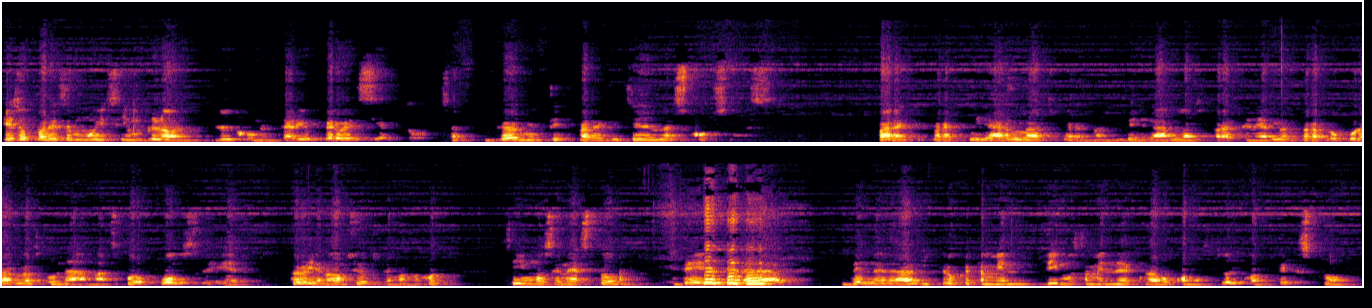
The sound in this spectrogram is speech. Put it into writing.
Eso parece muy simplón el comentario, pero es cierto. O sea, realmente, ¿para qué quieres las cosas? ¿Para, para cuidarlas, para mantenerlas, para tenerlas, para procurarlas o nada más por poseer? pero ya no vamos a otro tema mejor. Seguimos en esto de, la edad, de la edad, y creo que también vimos también el clavo con esto del contexto,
